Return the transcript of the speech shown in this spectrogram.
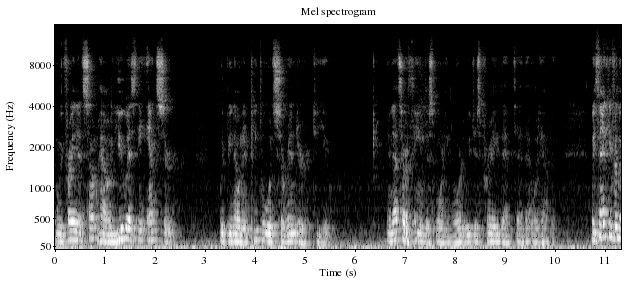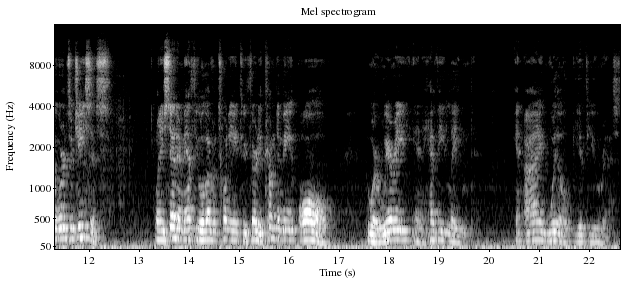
And we pray that somehow you, as the answer, would be known and people would surrender to you. And that's our theme this morning, Lord. We just pray that uh, that would happen. We thank you for the words of Jesus. When he said in Matthew 11, 28 through 30, Come to me, all who are weary and heavy laden, and I will give you rest.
